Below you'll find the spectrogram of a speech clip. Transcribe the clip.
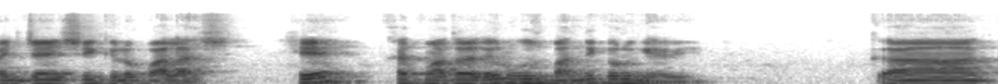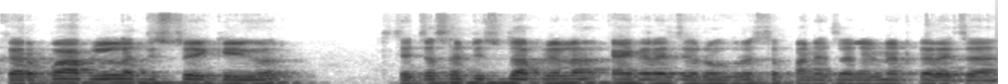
पंच्याऐंशी किलो पालाश हे खत मात्रा देऊन ऊस बांधणी करून घ्यावी. करपा आपल्याला दिसतोय केळीवर त्याच्यासाठी सुद्धा आपल्याला काय करायचं? रोगग्रस्त पाण्याचा निर्णय करायचा.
